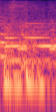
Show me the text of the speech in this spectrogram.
Oh!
